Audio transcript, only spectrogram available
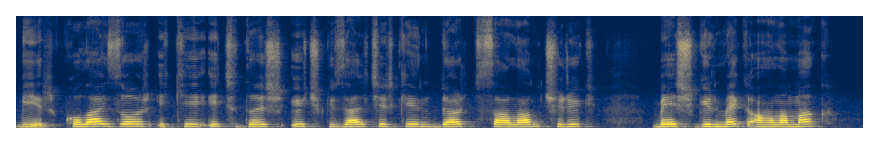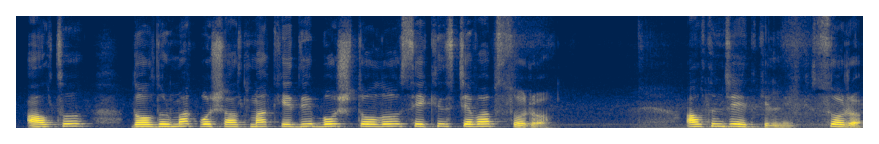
1. Kolay zor 2. iç dış 3. Güzel çirkin 4. Sağlam çürük 5. Gülmek ağlamak 6. Doldurmak boşaltmak 7. Boş dolu 8. Cevap soru 6. etkinlik Soru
